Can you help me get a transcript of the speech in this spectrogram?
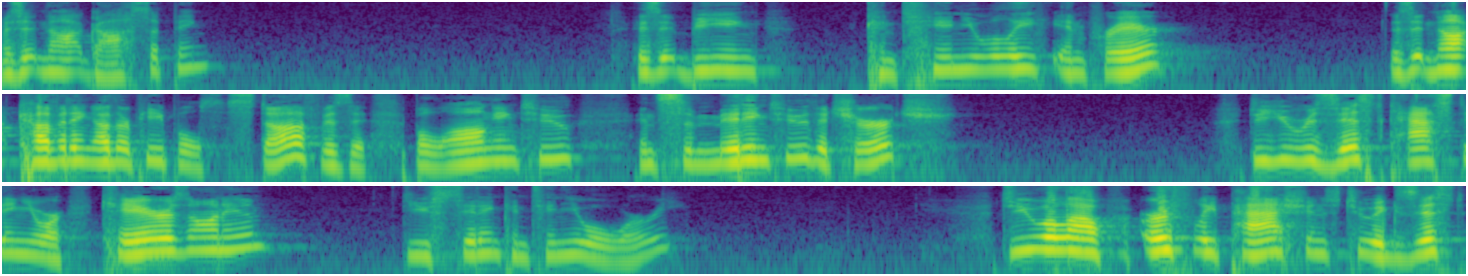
Is it not gossiping? Is it being continually in prayer? Is it not coveting other people's stuff? Is it belonging to and submitting to the church? Do you resist casting your cares on Him? Do you sit in continual worry? Do you allow earthly passions to exist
